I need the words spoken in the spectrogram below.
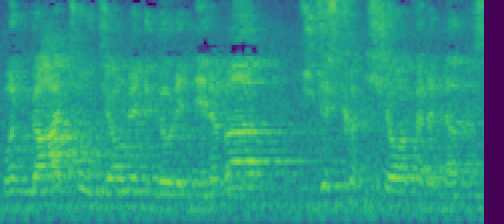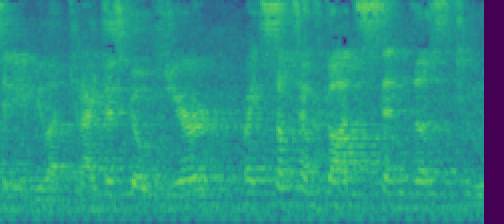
When God told Jonah to go to Nineveh, he just couldn't show up at another city and be like, can I just go here? Right? Sometimes God sends us to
